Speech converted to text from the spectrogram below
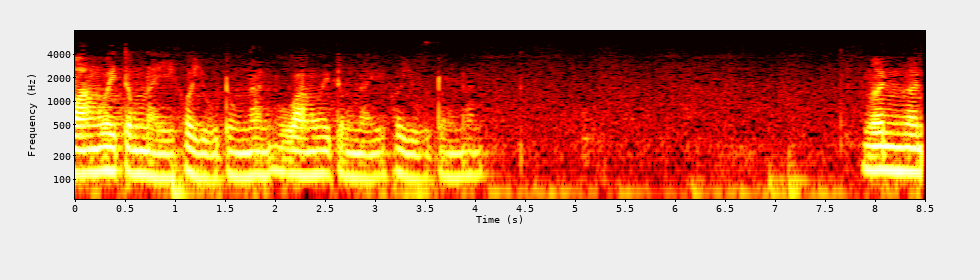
วางไว้ตรงไหนก็อยู่ตรงนั้น วางไว้ตรงไหนก็อยู่ตรงนั้น เงินเงิน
